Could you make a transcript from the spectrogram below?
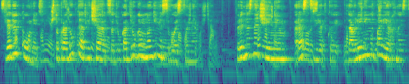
Следует помнить, что продукты отличаются друг от друга многими свойствами предназначением, расцветкой, давлением на поверхность,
